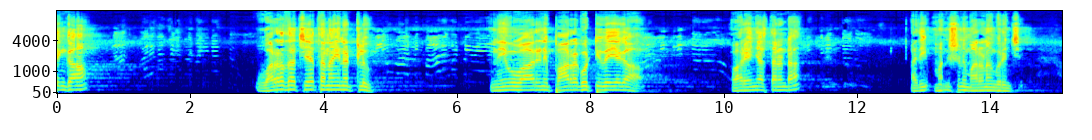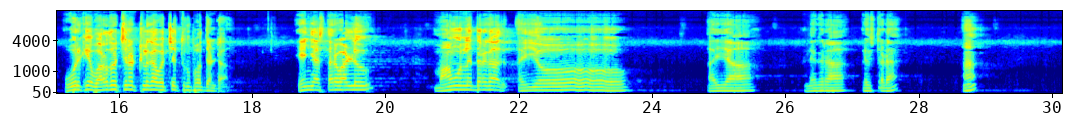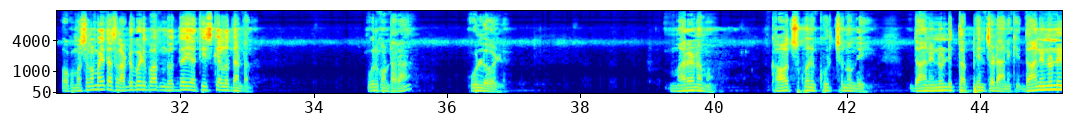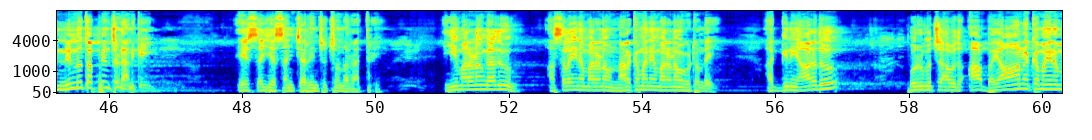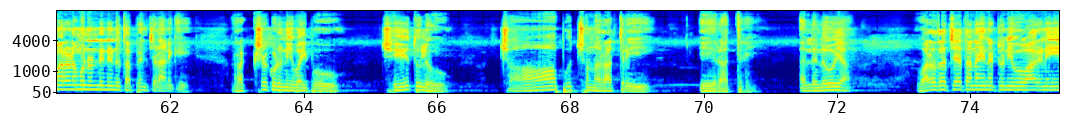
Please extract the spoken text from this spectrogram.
ఇంకా వరద చేతనైనట్లు నీవు వారిని పారగొట్టి వేయగా. వారు ఏం చేస్తారంట? అది మనుషుని మరణం గురించి. ఊరికే వరద వచ్చినట్లుగా వచ్చెత్తుకుపోద్దంట. ఏం చేస్తారు వాళ్ళు? మామూలు నిద్ర కాదు. అయ్యో! అయ్యా! లేగరా? లేస్తాడా? ఒక ముసలమ్మ అయితే అసలు అడ్డుపడిపోతుంది వద్దయ్యా తీసుకెళ్ళొద్దు అంటాం ఊరుకుంటారా? ఊళ్ళో వాళ్ళు. మరణము కాచుకొని కూర్చునుంది. దాని నుండి తప్పించడానికి దాని నుండి నిన్ను తప్పించడానికి ఏసయ్య సంచరించుచున్న రాత్రి. ఈ మరణం కాదు అసలైన మరణం నరకమనే మరణం ఒకటి ఉంది. అగ్ని ఆరదు పురుగు చావదు ఆ భయానకమైన మరణము నుండి నిన్ను తప్పించడానికి రక్షకుడు నీ వైపు చేతులు చాపుచున్న రాత్రి ఈ రాత్రి? అల్లెలోయ. వరద చేతనైనట్టు నీవు వారిని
